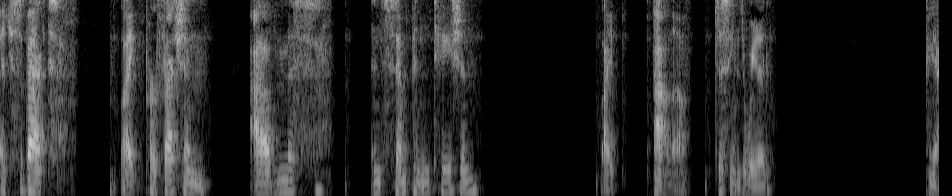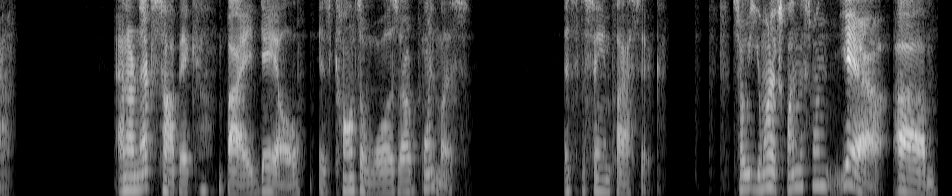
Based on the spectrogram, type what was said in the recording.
expect like perfection out of misinterpretation. Like, I don't know. Just seems weird. Yeah. And our next topic by Dale is console wars are pointless it's the same plastic. So you want to explain this one? Yeah. Um,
